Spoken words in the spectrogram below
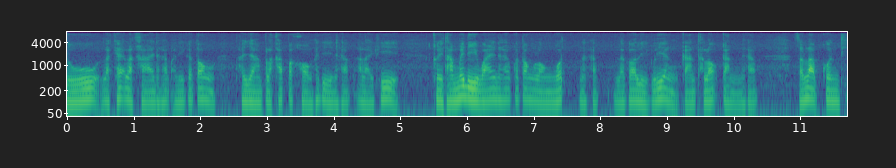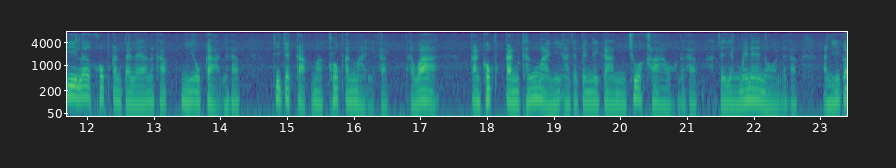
รู้ระแคะระคายนะครับ อันนี้ก็ต้องพยายามประคับประคองให้ดีนะครับ อะไรที่ เคยทำไม่ดีไว้นะครับ ก็ต้องลองงดนะครับ แล้วก็หลีกเลี่ยงการทะเลาะกันนะครับสำหรับคนที่เลิกคบกันไปแล้วนะครับ มีโอกาสนะครับ ที่จะกลับมาคบกันใหม่ครับ แต่ว่าการครบกันครั้งใหม่นี้อาจจะเป็นในการชั่วคราวนะครับ อาจจะยังไม่แน่นอนนะครับ อันนี้ก็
